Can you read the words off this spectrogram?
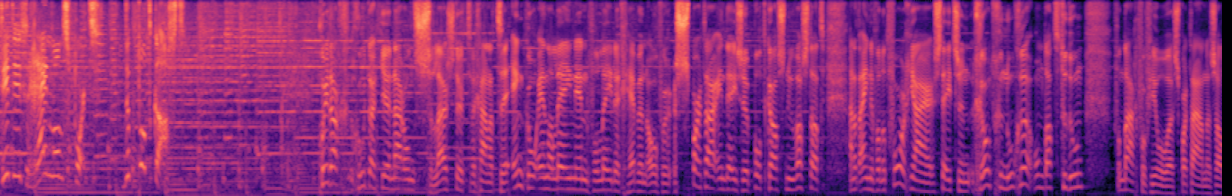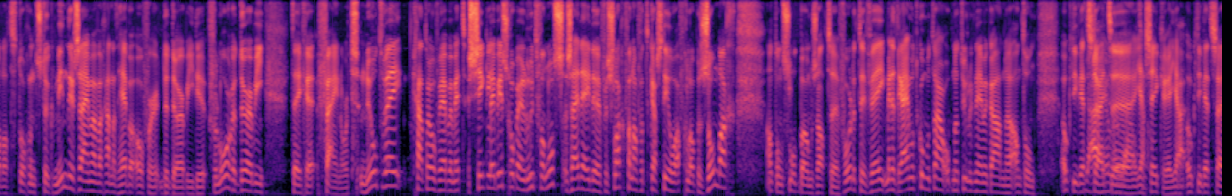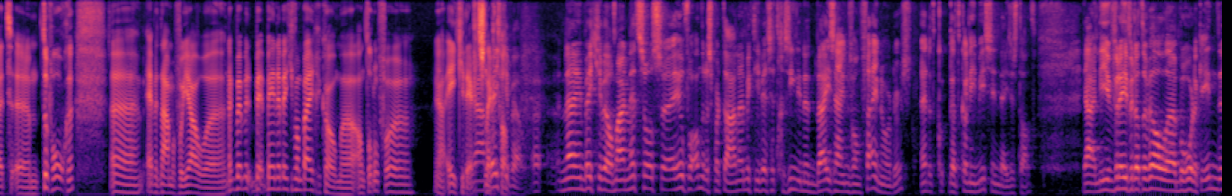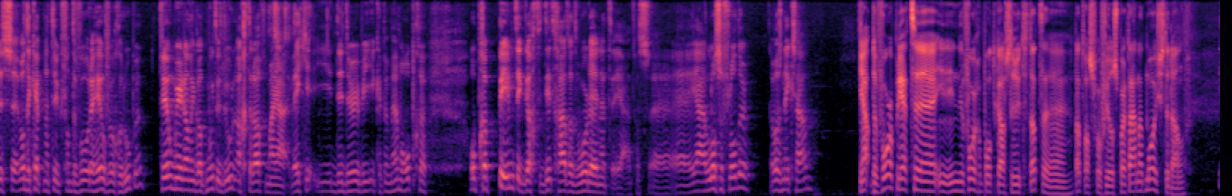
Dit is Rijnmond Sport, de podcast. Goeiedag, goed dat je naar ons luistert. We gaan het eh, enkel en alleen en volledig hebben over Sparta in deze podcast. Nu was dat aan het einde van het vorig jaar steeds een groot genoegen om dat te doen. Vandaag voor veel eh, Spartanen zal dat toch een stuk minder zijn. Maar we gaan het hebben over de derby. De verloren derby tegen Feyenoord. 0-2. Ik ga het erover hebben met Sinclair Bisschop en Ruud van Nos. Zij deden verslag vanaf het kasteel afgelopen zondag. Anton Slotboom zat eh, voor de tv. Met het Rijnmond commentaar op natuurlijk neem ik aan, Anton. Ook die wedstrijd, ja, uh, ja zeker. Ja, ook die wedstrijd um, te volgen. Uh, en met name voor jou. Uh, ben, ben, ben je er een beetje van bijgekomen, Anton? Of ja, eet je er echt ja, slecht van? Wel. Nee, een beetje wel. Maar net zoals heel veel andere Spartanen heb ik die wedstrijd gezien in het bijzijn van Feyenoorders. Hè, dat, dat kan niet missen in deze stad. Ja, en die wreven dat er wel uh, behoorlijk in. Dus, uh, want ik heb natuurlijk van tevoren heel veel geroepen. Veel meer dan ik had moeten doen achteraf. Maar ja, weet je, de derby, ik heb hem helemaal opge, opgepimpt. Ik dacht, dit gaat wat worden. En het, ja, het was ja, een losse vlodder. Er was niks aan. Ja, de voorpret in, in, de vorige podcast, Ruud, dat, dat was voor veel Spartaan het mooiste dan.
